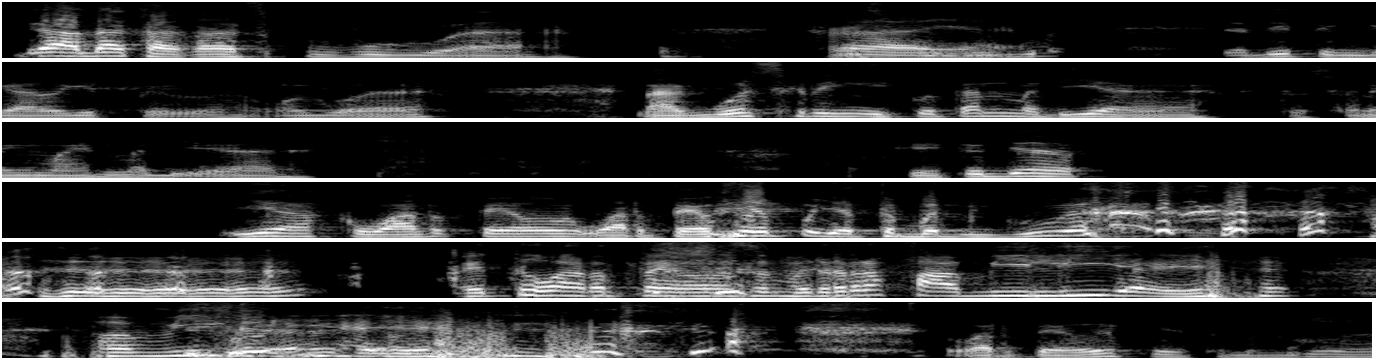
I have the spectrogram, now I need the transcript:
Dia ada kakak sepupu gua. Kakak Ah, sepupu iya. Jadi tinggal gitu sama gua. Nah, gua sering ikutan sama dia, tuh sering main sama dia. Oke, itu dia Iya ke wartel, wartelnya punya temen gua. itu wartel sebenarnya familia ya familia ya wartelnya punya temen gua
